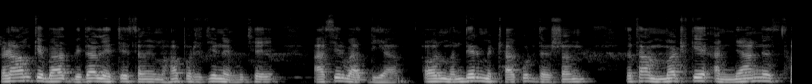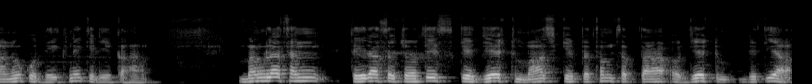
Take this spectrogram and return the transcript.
प्रणाम के बाद विदा लेते समय महापुरुष जी ने मुझे आशीर्वाद दिया और मंदिर में ठाकुर दर्शन तथा मठ के अन्यान्य स्थानों को देखने के लिए कहा। बंगला सन तेरह के ज्येष्ठ मास के प्रथम सप्ताह और ज्येष्ठ द्वितीय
